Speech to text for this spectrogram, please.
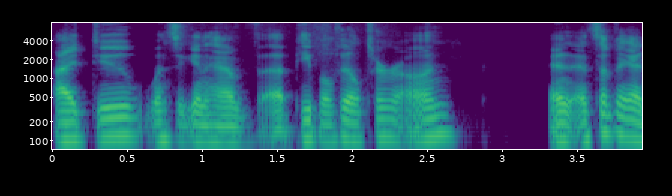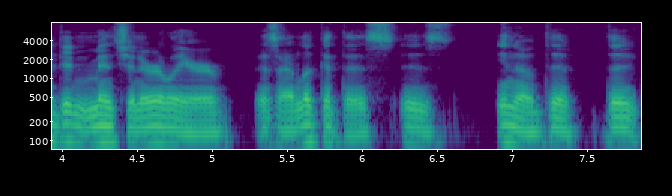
I do once again have a people filter on, and, and something I didn't mention earlier as I look at this is you know the the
